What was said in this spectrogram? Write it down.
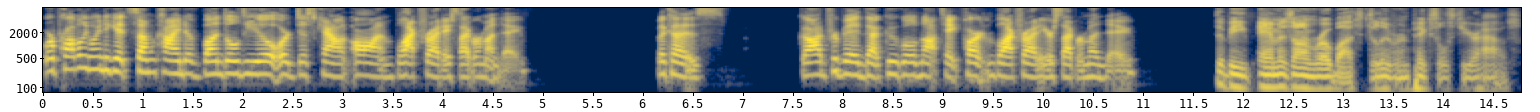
we're probably going to get some kind of bundle deal or discount on Black Friday, Cyber Monday. Because God forbid that Google not take part in Black Friday or Cyber Monday. To be Amazon robots delivering pixels to your house.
